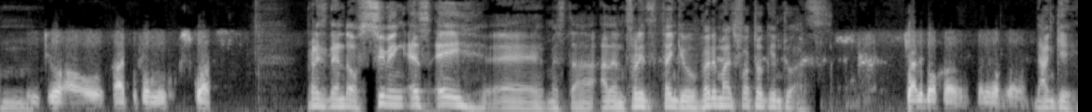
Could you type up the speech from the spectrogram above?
Mm. into our high performing squads. President of Swimming SA, uh, Mr. Alan Fritz, thank you very much for talking to us. Charlie Bocher, Charlie Bocher. Danke.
